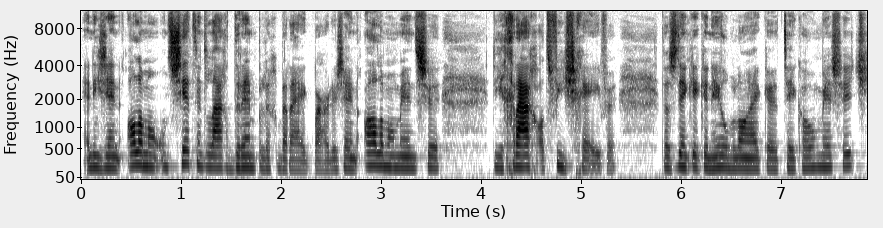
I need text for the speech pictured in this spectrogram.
En die zijn allemaal ontzettend laagdrempelig bereikbaar. Er zijn allemaal mensen die graag advies geven. Dat is denk ik een heel belangrijke take-home message.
